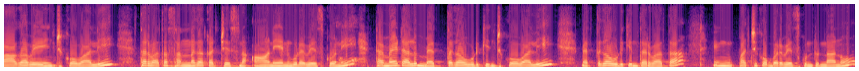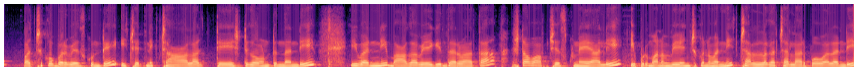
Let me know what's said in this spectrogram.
బాగా వేయించుకోవాలి. తర్వాత సన్నగా కట్ చేసిన ఆనియన్ కూడా వేసుకొని టమాటాలు మెత్తగా ఉడికించుకోవాలి. మెత్తగా ఉడికిన తర్వాత పచ్చి కొబ్బరి వేసుకుంటున్నాను. పచ్చి కొబ్బరి వేసుకుంటే ఈ చట్నీకి చాలా టేస్ట్గా ఉంటుందండి. ఇవన్నీ బాగా వేగిన తర్వాత స్టవ్ ఆఫ్ చేసుకునేయాలి. ఇప్పుడు మనం వేయించుకున్నవన్నీ చల్లగా చల్లారిపోవాలండి.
